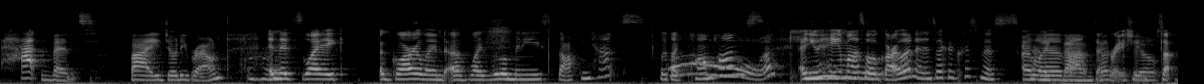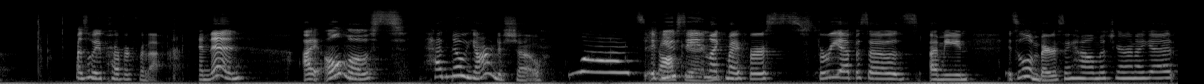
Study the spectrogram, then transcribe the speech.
hat vent by Jody Brown, Uh-huh. and it's like a garland of like little mini stocking hats with like pom Oh, poms, and you hang them on this little garland, and it's like a Christmas kind I like of that. um, That's decoration. cute. So this will be perfect for that. And then I almost had no yarn to show. What? If you've seen like my first three episodes, I mean, it's a little embarrassing how much yarn I get.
